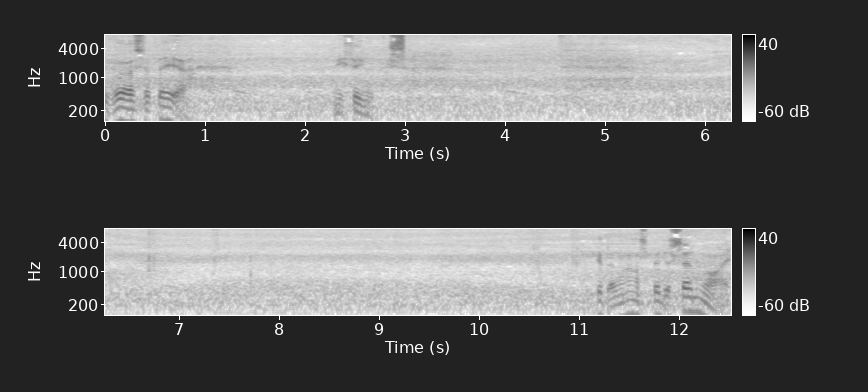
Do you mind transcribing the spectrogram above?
reverse a beer. Methinks. Get the last bit of sunlight.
